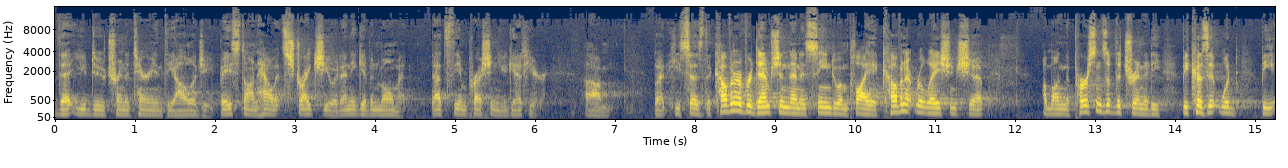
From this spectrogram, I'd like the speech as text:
that you do Trinitarian theology based on how it strikes you at any given moment. That's the impression you get here. Um, but he says the covenant of redemption then is seen to imply a covenant relationship among the persons of the Trinity because it would be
